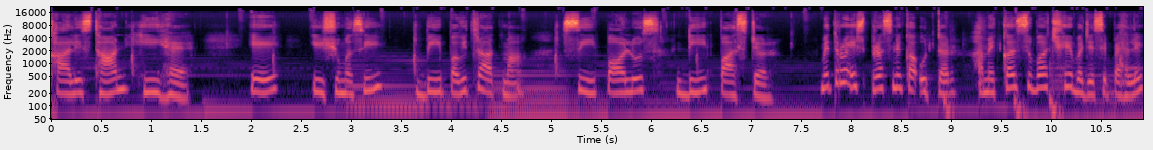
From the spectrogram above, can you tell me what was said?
खालिस्तान ही है? ए, यीशु मसीह, बी, पवित्र आत्मा। सी. पॉलुस डी. पास्टर। मित्रों, इस प्रश्न का उत्तर हमें कल सुबह छह बजे से पहले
